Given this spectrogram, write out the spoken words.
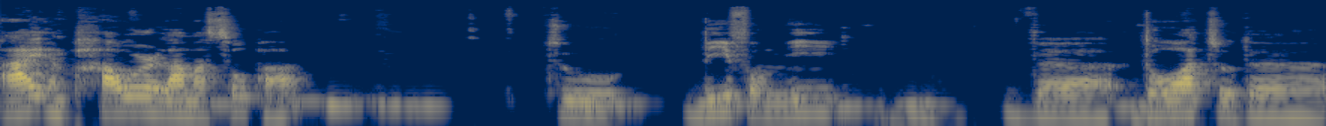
I empower Lama Zopa to be for me the door to the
